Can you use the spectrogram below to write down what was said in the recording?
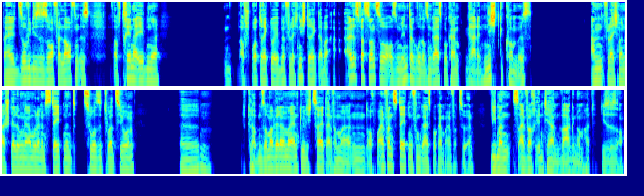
Weil so wie die Saison verlaufen ist, auf Trainerebene, auf Sportdirektorebene vielleicht nicht direkt, aber alles, was sonst so aus dem Hintergrund, aus dem Geisburgheim gerade nicht gekommen ist, an vielleicht mal einer Stellungnahme oder einem Statement zur Situation, ähm, ich glaube, im Sommer wäre dann mal endgültig Zeit, einfach mal ein, auch einfach ein Statement vom Geisbockheim einfach zu hören. Wie man es einfach intern wahrgenommen hat, diese Saison.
